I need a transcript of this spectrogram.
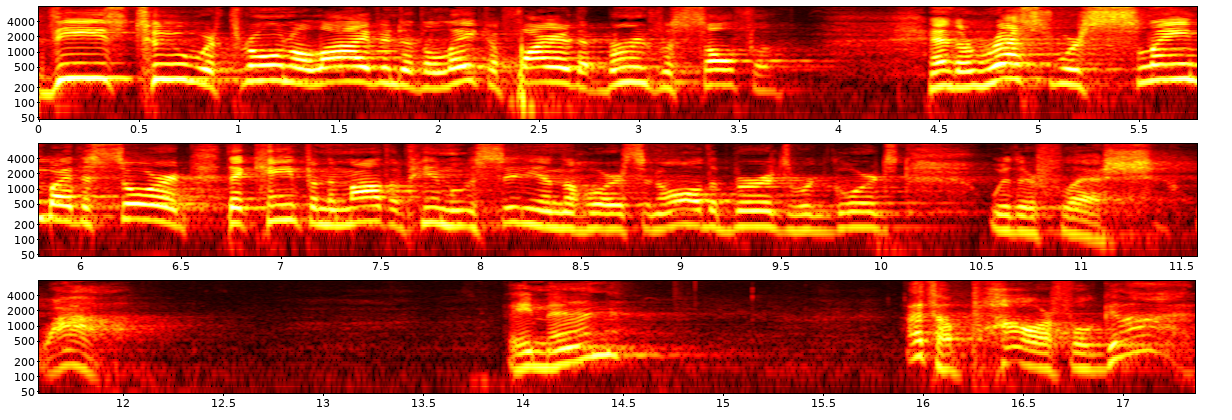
These two were thrown alive into the lake of fire that burns with sulfur. And the rest were slain by the sword that came from the mouth of him who was sitting on the horse, and all the birds were gorged with their flesh. Wow. Amen? That's a powerful God.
